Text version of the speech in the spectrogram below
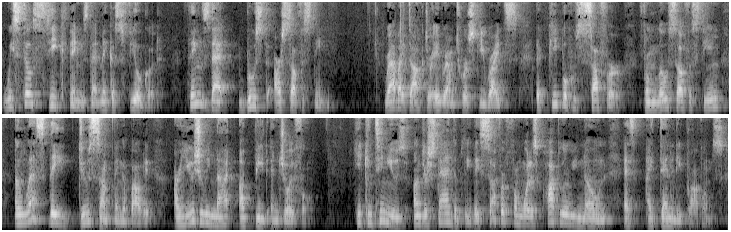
we still seek things that make us feel good, things that boost our self esteem. Rabbi Dr. Abraham Twersky writes that people who suffer from low self esteem, unless they do something about it, are usually not upbeat and joyful. He continues, understandably, they suffer from what is popularly known as identity problems,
